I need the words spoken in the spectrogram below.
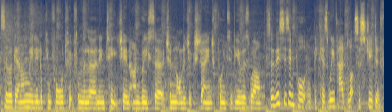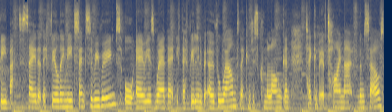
So again, I'm really looking forward to it from the learning, teaching and research and knowledge exchange point of view as well. So this is important because we've had lots of student feedback to say that they feel they need sensory rooms or areas where they if they're feeling a bit overwhelmed, they can just come along and take a bit of time out for themselves.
